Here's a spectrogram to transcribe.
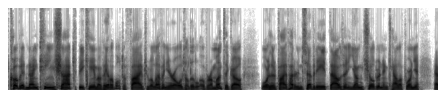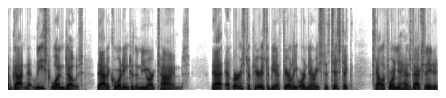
COVID 19 shots became available to 5 to 11 year olds a little over a month ago, more than 578,000 young children in California have gotten at least one dose, that according to the New York Times. That at first appears to be a fairly ordinary statistic. California has vaccinated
